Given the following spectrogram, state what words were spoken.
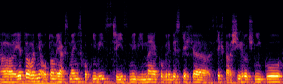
Eh, je to hodně o tom, jak jsme jim schopni víc stříct. My víme, jako kdyby z těch, eh, z těch starších ročníků,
